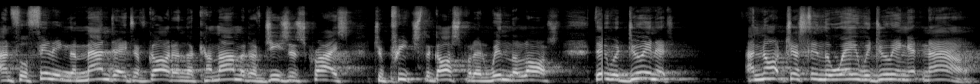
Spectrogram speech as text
and fulfilling the mandate of God and the commandment of Jesus Christ to preach the gospel and win the lost. They were doing it and not just in the way we're doing it now.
